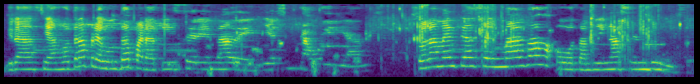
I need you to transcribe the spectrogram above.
Gracias. Otra pregunta para ti, Serena, de Jessica Williams. ¿Solamente hacen malva o también hacen dulce?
